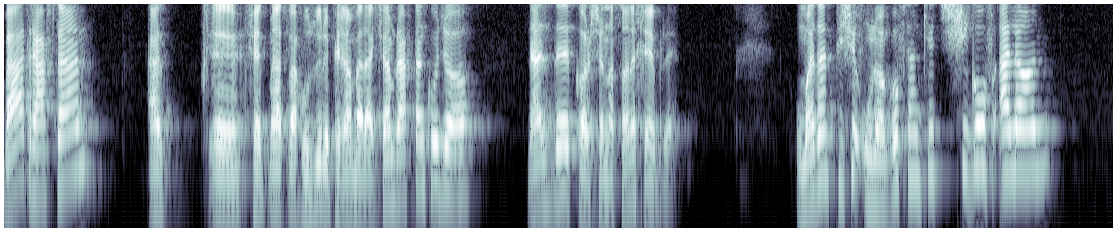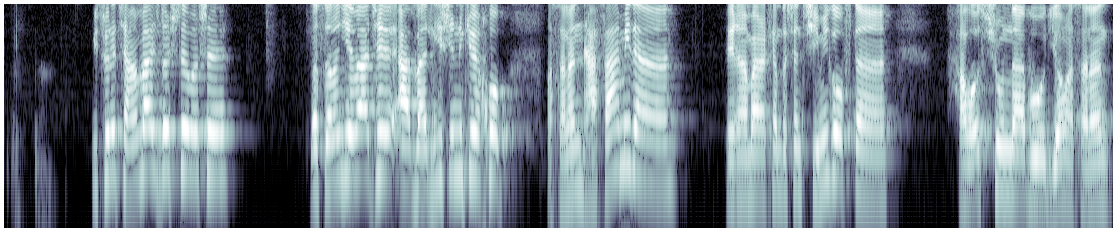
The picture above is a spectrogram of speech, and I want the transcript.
بعد رفتن از خدمت و حضور پیغمبر اکرم رفتن کجا؟ نزد کارشناسان خبره. اومدن پیش اونا گفتن که چی گفت الان؟ می‌تونه چند وجه داشته باشه؟ مثلا یه وجه اولیش اینه که خب مثلا نفهمیدن. پیغمبر اکرم داشتن چی می‌گفتن؟ حواسشون نبود یا مثلا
